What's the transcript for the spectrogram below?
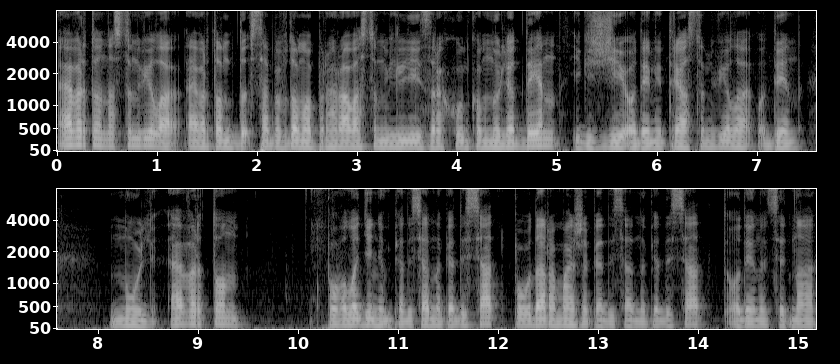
Евертон Астон Вілла. Евертон до себе вдома програв Астон Віллі з рахунком 0-1. XG 1,3 Астон Вілла 1. 0 Евертон. По володінням 50 на 50, по ударам майже 50 на 50, 11 на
